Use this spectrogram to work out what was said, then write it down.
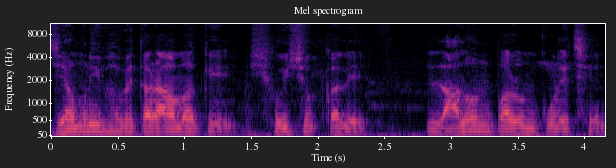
যেমনইভাবে তারা আমাকে শৈশবকালে লালন পালন করেছেন।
